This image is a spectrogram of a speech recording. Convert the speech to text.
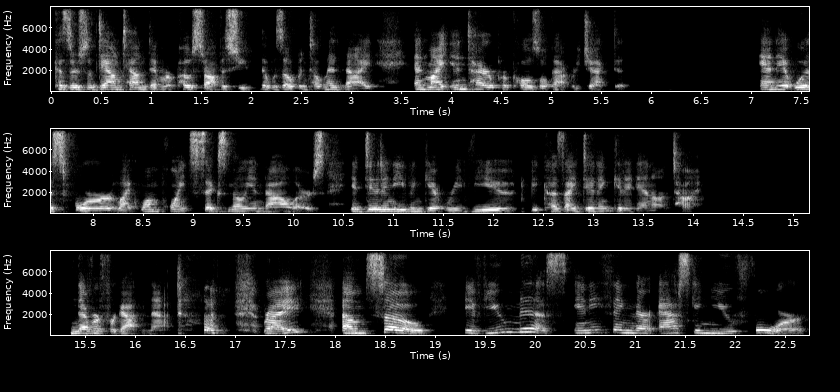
because there's a downtown Denver post office that was open till midnight, and my entire proposal got rejected and it was for like 1.6 million dollars. It didn't even get reviewed because i didn't get it in on time. Never forgotten that right? Um, so if you miss anything they're asking you for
